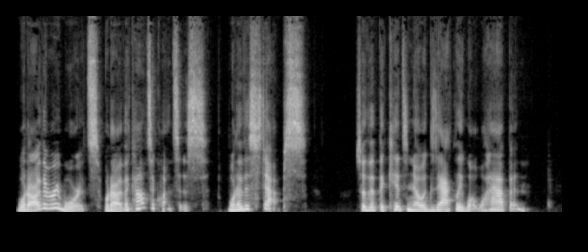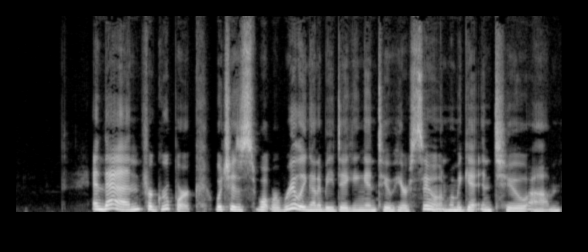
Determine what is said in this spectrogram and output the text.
What are the rewards? What are the consequences? What are the steps? So that the kids know exactly what will happen. And then for group work, which is what we're really going to be digging into here soon when we get into um,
